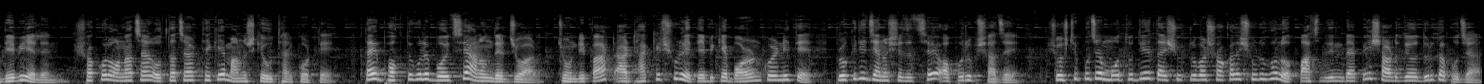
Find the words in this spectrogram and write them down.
দেবী এলেন। সকল অনাচার, অত্যাচার থেকে মানুষকে উদ্ধার করতে। তাই ভক্তগুলো বইছে আনন্দের জোয়ার। চণ্ডীপাঠ আর ঢাকের সুরে দেবীকে বরণ করে নিতে প্রকৃতি যেন সেজেছে অপরূপ সাজে। ষষ্ঠী পূজার মধ্য দিয়ে তাই শুক্রবার সকালে শুরু হলো পাঁচ দিনব্যাপী শারদীয় দুর্গাপূজা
